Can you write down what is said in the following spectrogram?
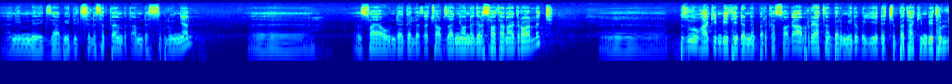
እኔም እግዚአብሔር ልጅ ስለሰጠን በጣም ደስ ብሎኛል። እሷ ያው እንደገለጸችው አብዛኛውን ነገር እሷ ተናግረዋለች። ብዙ ሐኪም ቤት ሄደን ነበር ከእሷ ጋር አብሬያት ነበር የሚሄደው በየሄደችበት ሐኪም ቤት ሁሉ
